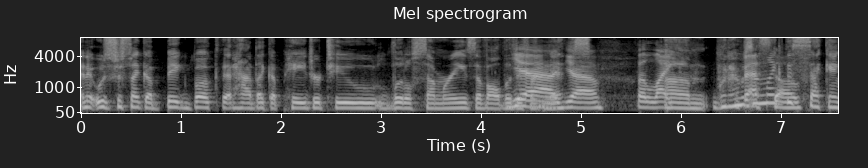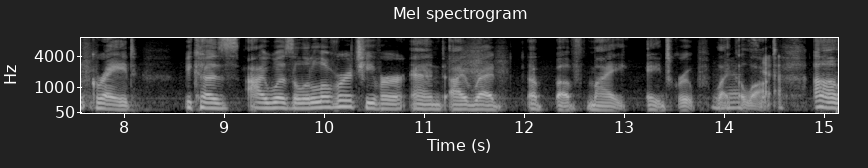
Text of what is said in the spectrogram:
and it was just like a big book that had like a page or two little summaries of all the different myths. yeah. But like Um when I was in like the second grade because I was a little overachiever and I read above my age group like a lot. yeah.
